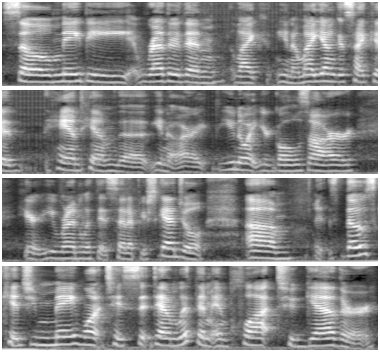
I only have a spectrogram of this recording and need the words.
So maybe rather than like you know my youngest i could hand him the you know all right you know what your goals are here you run with it set up your schedule. Um, those kids you may want to sit down with them and plot together.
